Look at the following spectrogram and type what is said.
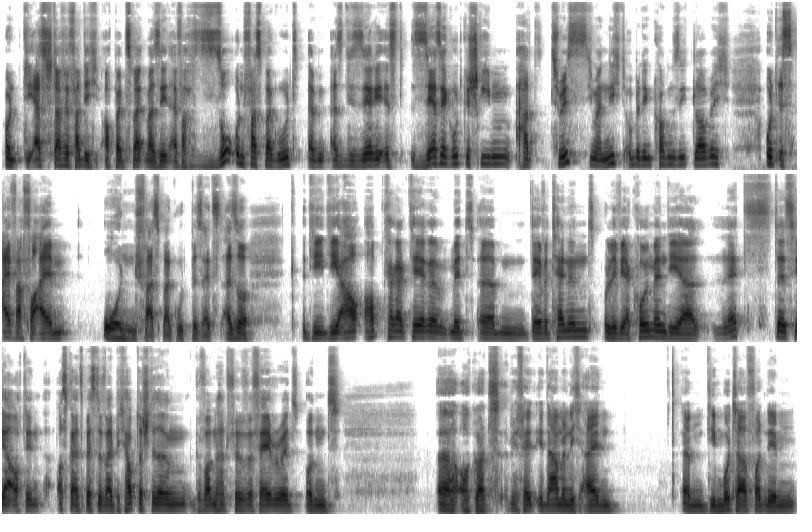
Und die erste Staffel fand ich auch beim zweiten Mal sehen einfach so unfassbar gut. Ähm, also die Serie ist sehr, sehr gut geschrieben, hat Twists, die man nicht unbedingt kommen sieht, glaube ich. Und ist einfach vor allem unfassbar gut besetzt. Also die, die Hau Hauptcharaktere mit ähm, David Tennant, Olivia Colman, die ja letztes Jahr auch den Oscar als beste weibliche Hauptdarstellerin gewonnen hat für The Favorite und äh, oh Gott, mir fällt ihr Name nicht ein. Ähm, die Mutter von dem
